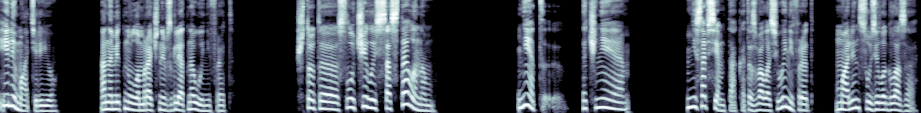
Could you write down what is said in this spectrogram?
Или матерью». Она метнула мрачный взгляд на Уинифред. «Что-то случилось со Стелланом?» «Нет, точнее, не совсем так», — отозвалась Уинифред. Малин сузила глаза.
